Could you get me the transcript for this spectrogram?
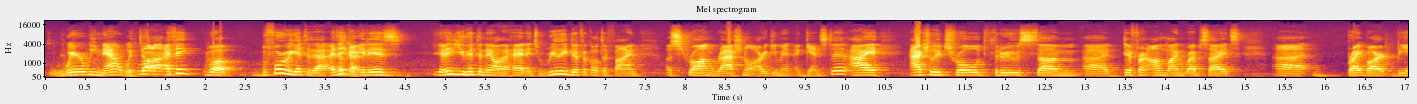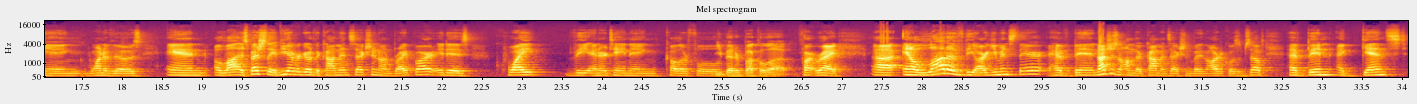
where are we now with? That Well, I think well before we get to that, I think okay. it is I think you hit the nail on the head. It's really difficult to find a strong rational argument against it. I actually trolled through some uh, different online websites, uh, Breitbart being one of those, and a lot, especially if you ever go to the comment section on Breitbart, it is quite the entertaining, colorful. You better buckle up. Part right. Uh, and a lot of the arguments there have been not just on the comment section, but in the articles themselves have been against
